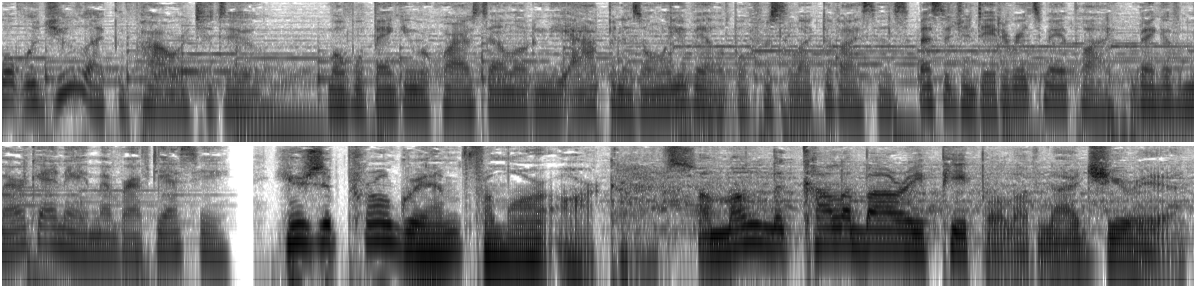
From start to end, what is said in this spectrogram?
What would you like the power to do? Mobile banking requires downloading the app and is only available for select devices. Message and data rates may apply. Bank of America and a member FDIC. Here's a program from our archives. Among the Kalabari people of Nigeria,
